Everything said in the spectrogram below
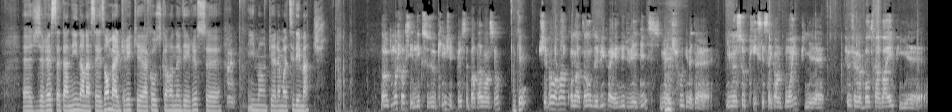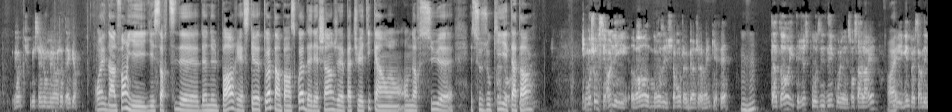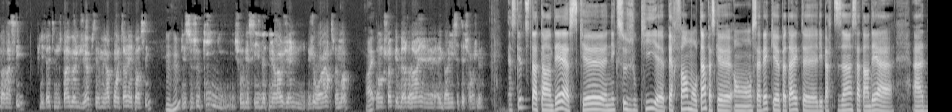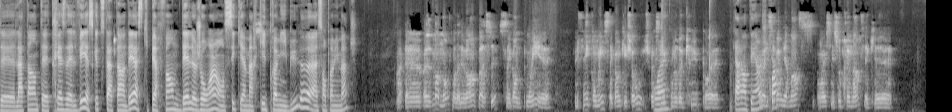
euh, je dirais, cette année dans la saison, malgré qu'à cause du coronavirus, euh, Ouais. il manque la moitié des matchs? Donc, moi, je crois que c'est Nick Suzuki, j'ai plus porté attention. OK? Je sais pas vraiment à quoi m'attendre de lui quand il est venu de Vegas, mais je trouve qu'il un- il m'a surpris que c'est 50 points, puis euh, qu'il fait un bon travail, puis euh, moi, je trouve que c'est un de nos meilleurs attaquants. Oui, dans le fond, il est, il est sorti de, de nulle part. Est-ce que toi, t'en penses quoi de l'échange euh, Patriotti quand on, on a reçu euh, Suzuki et Tatar? Moi, je trouve que c'est un des rares bons échanges à Bergevin qu'il a fait. Mhm. Tatar, il était juste posé venir pour le- son salaire. Ouais. Les gars veulent s'en débarrasser. Puis il a fait une super bonne job. C'est le meilleur pointeur l'année passée. Mhm. Puis Suzuki, il- je trouve que c'est notre meilleur jeune joueur en ce moment. Ouais. Donc je crois que Bergevin a, a gagné cet échange-là. Est-ce que tu t'attendais à ce que Nick Suzuki euh, performe autant? Parce que on, on savait que peut-être euh, les partisans s'attendaient à, à de l'attente euh, très élevée. Est-ce que tu t'attendais à ce qu'il performe dès le jour 1? On sait qu'il a marqué le premier but là, à son premier match. Euh, honnêtement, non, je m'attendais vraiment pas à ça. 50 points. Euh, il a fini combien? 50 quelque chose? Je crois que Ouais. c'est une recrue. qu'on, euh, 41, ouais, je c'est crois. pas vraiment. Ouais, c'est surprenant. Fait que. euh,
